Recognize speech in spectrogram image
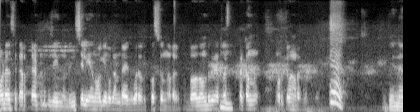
ഓർഡേഴ്സ് കറക്റ്റ് ആയിട്ട് എടുത്ത് ചെയ്യുന്നുണ്ട്. ഇൻസ്റ്റൽ ഞാൻ നോക്കിയപ്പോൾ കണ്ടായിരുന്നു കുറെ റിക്വസ്റ്റ് ഒന്നും നടക്കും അപ്പോൾ അതുകൊണ്ട് പെട്ടെന്ന് വർക്കുകൾ നടക്കും പിന്നെ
